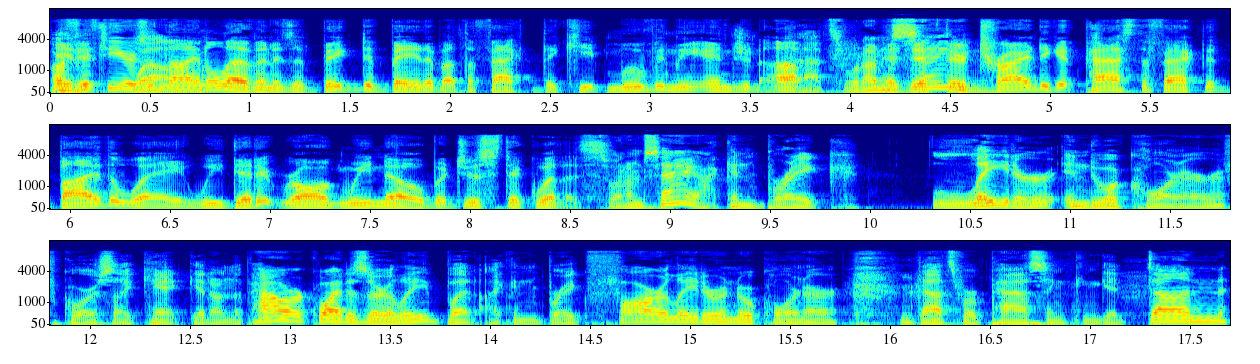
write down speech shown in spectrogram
Our It- 50 years well- of 911 is a big debate about the fact that they keep moving the engine up. That's what I'm saying. as if they're trying to get past the fact that, by the way, we did it wrong. We know, but just stick with us. That's what I'm saying. I can brake later into a corner. Of course, I can't get on the power quite as early, but I can break far later into a corner. That's where passing can get done.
